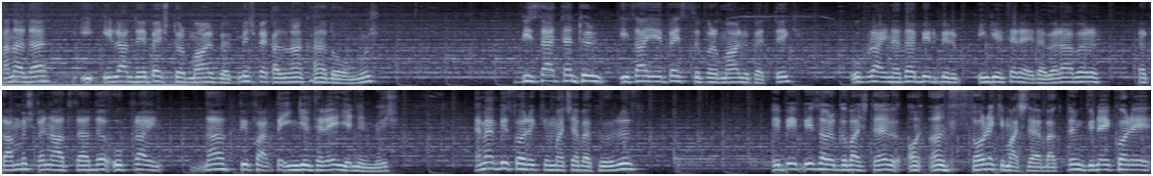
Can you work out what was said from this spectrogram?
Kanada İrlanda'yı 5-4 mağlup etmiş ve kazanan Kanada olmuş. Biz zaten Türk İtalya'yı 5-0 mağlup ettik. Ukrayna'da 1-1 İngiltere ile beraber kalmış penaltılarda Ukrayna bir farklı İngiltere'ye yenilmiş. Hemen bir sonraki maça bakıyoruz. Bir, bir, bir sonraki maçta on- on- sonraki maçlara baktım. Güney Kore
